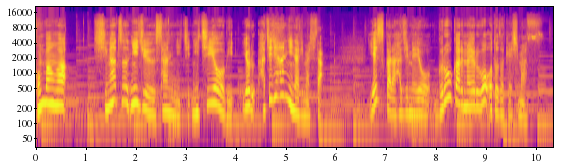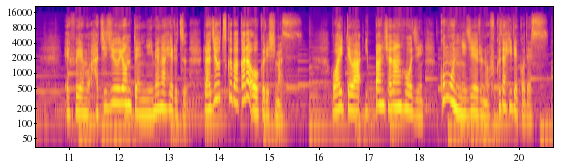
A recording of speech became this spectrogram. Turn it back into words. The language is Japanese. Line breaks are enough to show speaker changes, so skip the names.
こんばんは。4月23日日曜日夜8時半になりました。イエスから始めようグローカルの夜をお届けします。FM84.2MHz ラジオつくばからお送りします。お相手は一般社団法人コモンニジェールの福田秀子です。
